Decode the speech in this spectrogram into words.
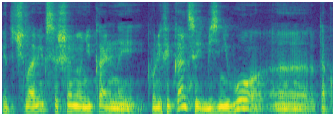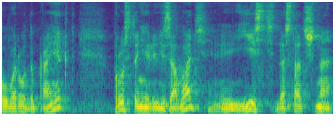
это человек совершенно уникальной квалификацией. Без него э, такого рода проект просто не реализовать. Есть достаточно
